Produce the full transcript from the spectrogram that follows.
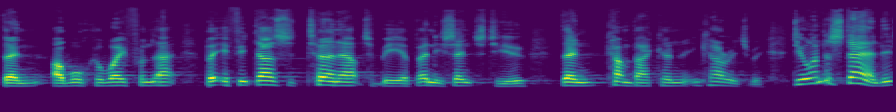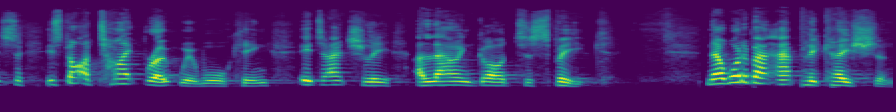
Then I walk away from that. But if it does turn out to be of any sense to you, then come back and encourage me. Do you understand? It's, it's not a tightrope we're walking, it's actually allowing God to speak. Now, what about application?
